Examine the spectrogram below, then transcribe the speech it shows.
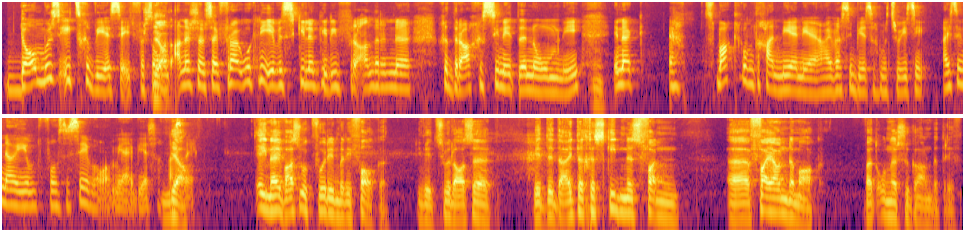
Daar moes iets gewees het vir sommige ja. anders sou sy vrou ook nie ewe skielik hierdie veranderende gedrag gesien het in hom nie. Hm. En ek smaklik om te gaan nee nee, hy was nie besig met so iets nie. Hy sê nou hier om vir ons te sê waarom hy besig was ja. nie. En hy was ook voorheen by die valke. Jy weet, so daar's 'n weet dit uit 'n geskiedenis van uh vyande maak wat ondersoek aan betref.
